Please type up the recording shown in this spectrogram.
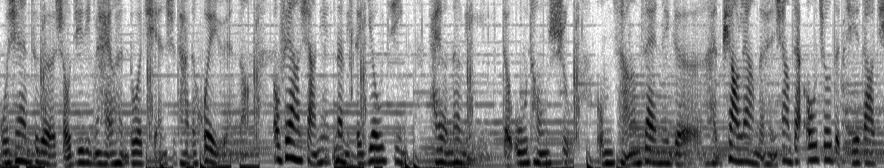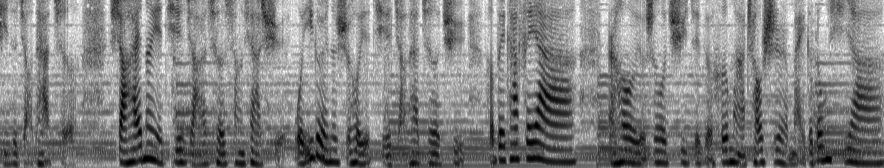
我现在这个手机里面还有很多钱是他的会员哦。我非常想念那里的幽静，还有那里。的梧桐树，我们常在那个很漂亮的、很像在欧洲的街道骑着脚踏车，小孩呢也骑着脚踏车上下学。我一个人的时候也骑着脚踏车去喝杯咖啡啊，然后有时候去这个河马超市买个东西啊，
